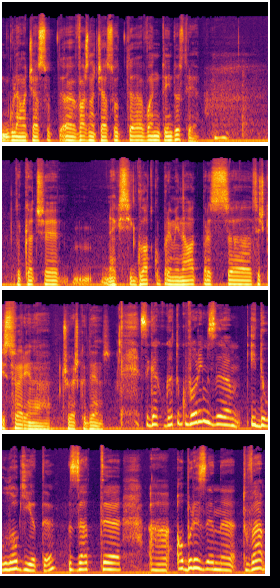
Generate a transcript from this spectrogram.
голяма част от, а, важна част от а, военната индустрия. Така че някакси гладко преминават през а, всички сфери на човешка дейност. Сега, когато говорим за идеологията зад а, образа на това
